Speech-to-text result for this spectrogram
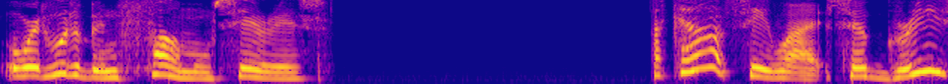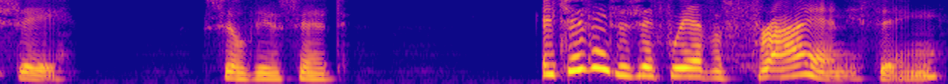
or it would have been far more serious. I can't see why it's so greasy, Sylvia said. It isn't as if we ever fry anything.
